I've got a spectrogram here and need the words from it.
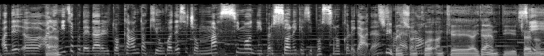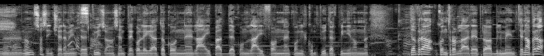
ade- eh, all'inizio potevi dare il tuo account a chiunque, adesso c'è un massimo di persone che si possono collegare. Sì, se non penso anco- anche ai tempi, cioè Sì? non, non so sinceramente, Non perché so. mi sono sempre collegato con l'iPad, con l'iPhone, con il computer, quindi non Ok. dovrò controllare probabilmente. No, però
